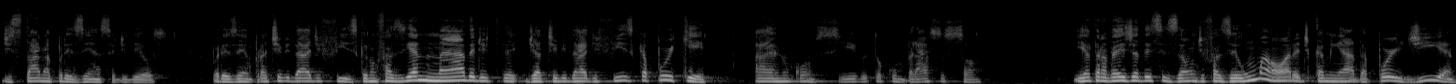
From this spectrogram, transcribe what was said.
de estar na presença de Deus. Por exemplo, atividade física. Eu não fazia nada de, de atividade física, por quê? Ah, eu não consigo, estou com o braço só. E através da decisão de fazer uma hora de caminhada por dia,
